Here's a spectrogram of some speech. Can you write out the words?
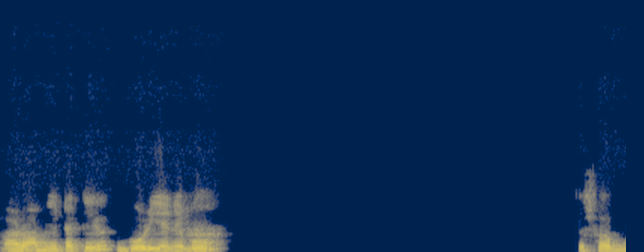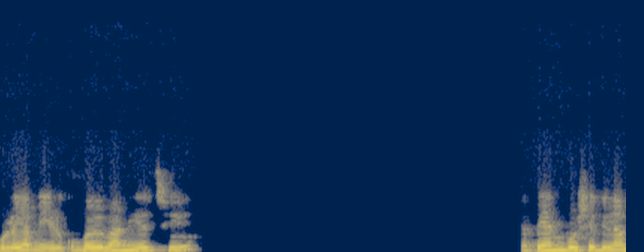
আবারও আমি এটাকে গড়িয়ে নেব। তো সবগুলোই আমি এরকম ভাবে বানিয়েছি প্যান বসিয়ে দিলাম।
